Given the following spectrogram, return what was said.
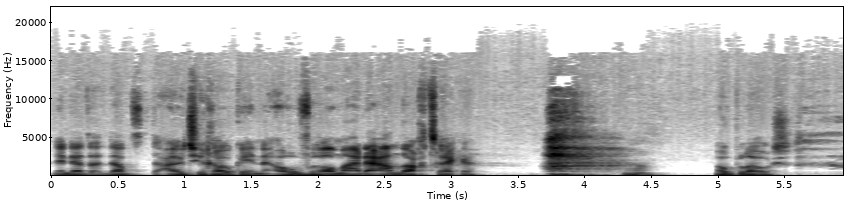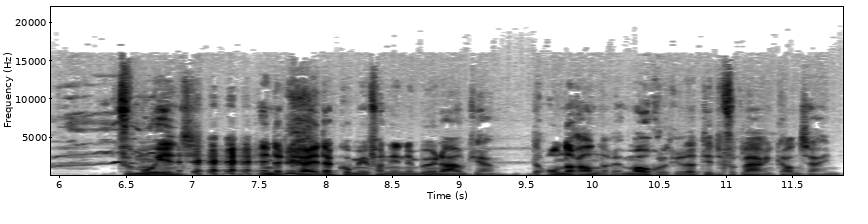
en dat, dat uit zich ook in overal maar de aandacht trekken. Ja, hopeloos. Vermoeiend. en daar, krijg daar kom je van in een burn-out, ja. De, onder andere. Mogelijk dat dit een verklaring kan zijn.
